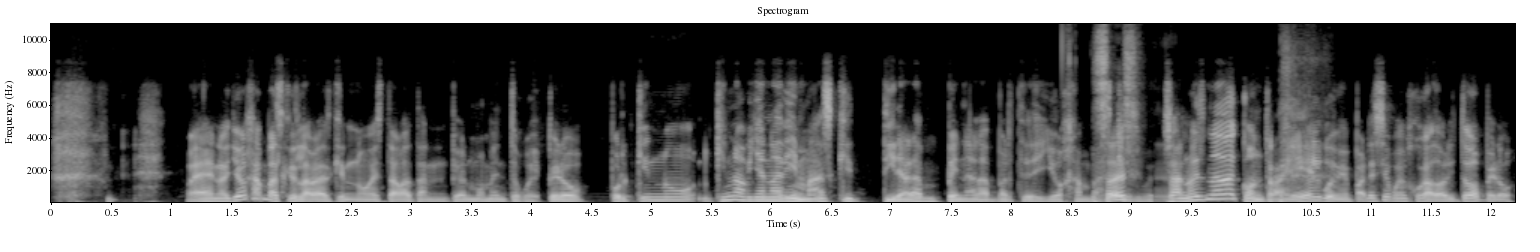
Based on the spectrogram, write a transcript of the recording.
bueno, Johan Vázquez, la verdad es que no estaba tan en peor momento, güey. Pero ¿por qué no, qué no había nadie más que tirara penal aparte de Johan Vázquez, güey? O sea, no es nada contra él, güey, me parece buen jugador y todo, pero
